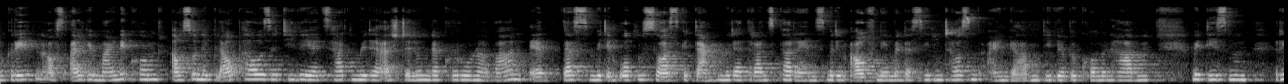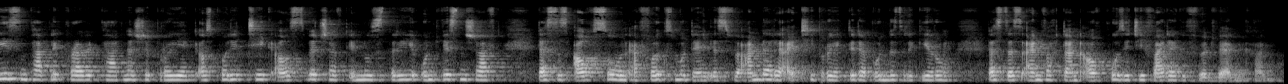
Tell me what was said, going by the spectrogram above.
Konkreten aufs Allgemeine kommt, auch so eine Blaupause, die wir jetzt hatten mit der Erstellung der Corona-Warn-App, das mit dem Open-Source-Gedanken, mit der Transparenz, mit dem Aufnehmen der 7000 Eingaben, die wir bekommen haben, mit diesem riesen Public-Private-Partnership-Projekt aus Politik, aus Wirtschaft, Industrie und Wissenschaft, dass es auch so ein Erfolgsmodell ist für andere IT-Projekte der Bundesregierung, dass das einfach dann auch positiv weitergeführt werden kann.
